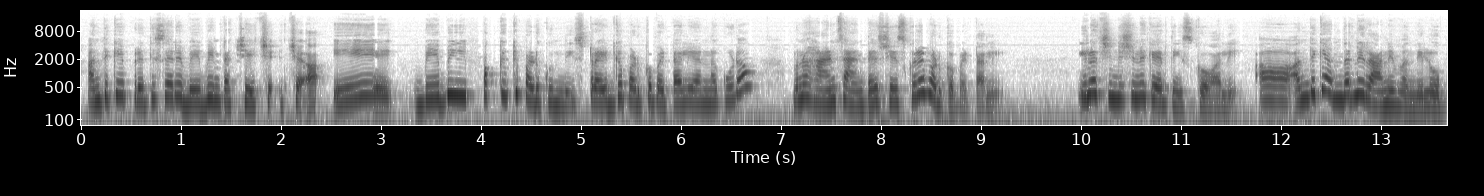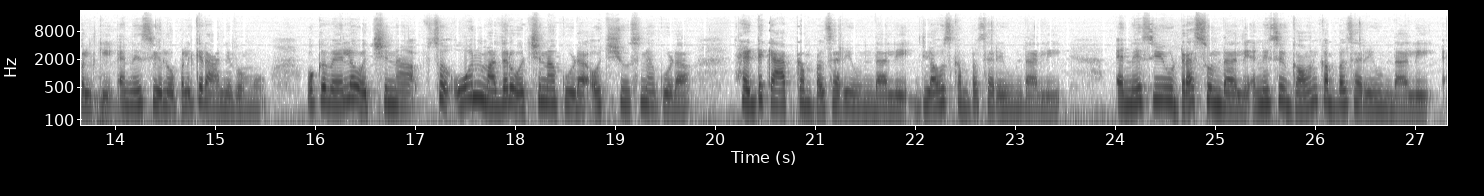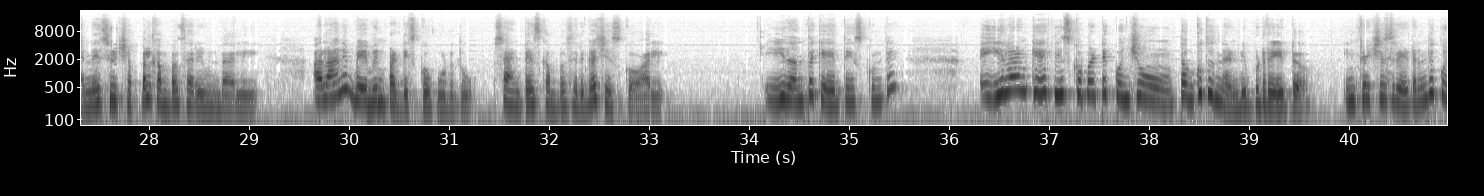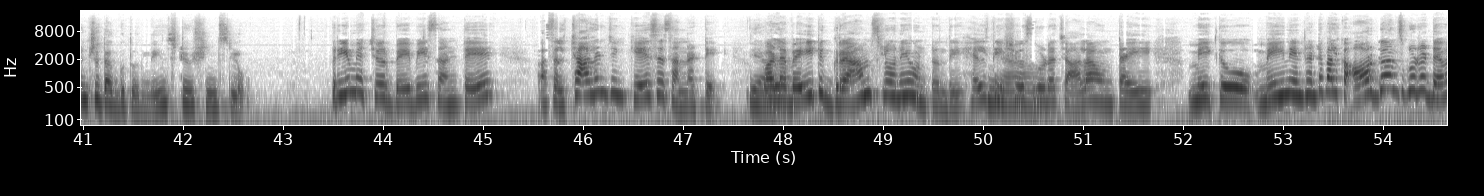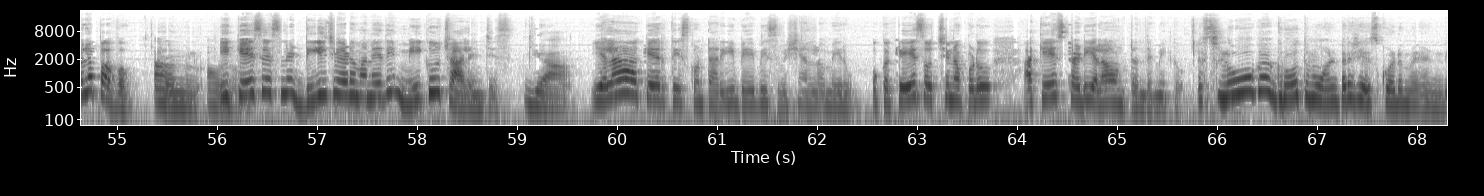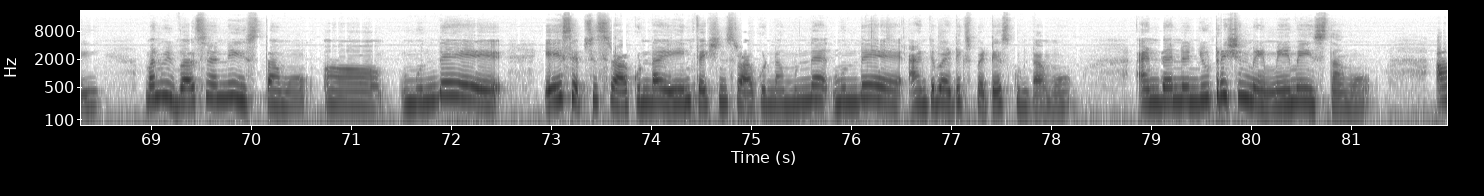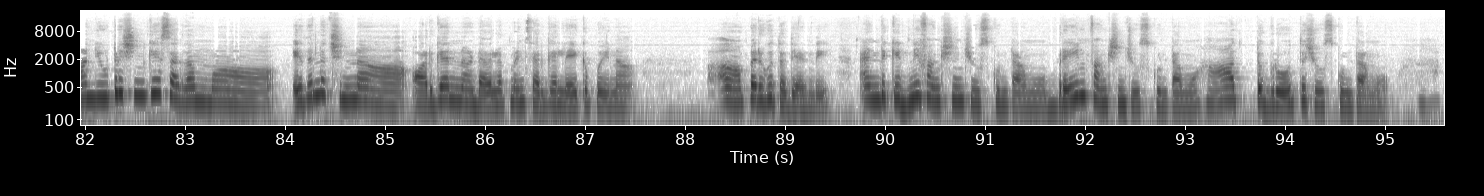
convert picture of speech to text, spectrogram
అందుకే ప్రతిసారి బేబీని టచ్ చ- ఏ బేబీ పక్కకి పడుకుంది స్ట్రైట్గా పడుకోబెట్టాలి అన్నా కూడా మనం హ్యాండ్ శానిటైజ్ చేసుకునే పడుకోబెట్టాలి. ఇలా చిన్న చిన్న కేర్ తీసుకోవాలి. అందుకే అందరినీ రానివ్వండి లోపలికి ఎన్ఎస్సీ లోపలికి రానివ్వము. ఒకవేళ వచ్చిన సో ఓన్ మదర్ వచ్చినా కూడా వచ్చి చూసినా కూడా హెడ్ క్యాప్ కంపల్సరీ ఉండాలి గ్లౌస్ కంపల్సరీ ఉండాలి ఎన్ఎస్యూ డ్రెస్ ఉండాలి ఎన్ఎస్యూ గౌన్ కంపల్సరీ ఉండాలి ఎన్ఎస్యూ చెప్పలు కంపల్సరీ ఉండాలి. అలానే బేబీని పట్టించుకోకూడదు. శానిటైజ్ కంపల్సరీగా చేసుకోవాలి. ఇదంతా కేర్ తీసుకుంటే ఇలాంటి కేర్ తీసుకోబట్టి కొంచెం తగ్గుతుందండి ఇప్పుడు రేటు ఇన్ఫెక్షన్స్ రేట్ అనేది కొంచెం తగ్గుతుంది ఇన్స్టిట్యూషన్స్లో. ప్రీ మెచ్యూర్ బేబీస్ అంటే అసలు ఛాలెంజింగ్ కేసెస్ అన్నట్టే. వాళ్ళ వెయిట్ గ్రామ్స్లోనే ఉంటుంది. హెల్త్. ఇష్యూస్ కూడా చాలా ఉంటాయి. మీకు మెయిన్ ఏంటంటే వాళ్ళకి ఆర్గాన్స్ కూడా డెవలప్ అవ్వవు. ఈ కేసెస్ని డీల్ చేయడం అనేది మీకు ఛాలెంజెస్ ఎలా కేర్ తీసుకుంటారు ఈ బేబీస్ విషయంలో మీరు? ఒక కేసు వచ్చినప్పుడు ఆ కేస్ స్టడీ ఎలా ఉంటుంది మీకు? స్లోగా గ్రోత్ మానిటర్ చేసుకోవడమే అండి. మనం ఇవ్వాల్సినవన్నీ ఇస్తాము. ముందే ఏ సెప్సిస్ రాకుండా ఏ ఇన్ఫెక్షన్స్ రాకుండా ముందే ముందే యాంటీబయాటిక్స్ పెట్టేసుకుంటాము. అండ్ దెన్ న్యూట్రిషన్ మే మేమే ఇస్తాము. ఆ న్యూట్రిషన్కే సగం ఏదైనా చిన్న ఆర్గాన్ డెవలప్మెంట్ సరిగ్గా లేకపోయినా పెరుగుతుంది అండి. అండ్ కిడ్నీ ఫంక్షన్ చూసుకుంటాము బ్రెయిన్ ఫంక్షన్ చూసుకుంటాము హార్ట్ గ్రోత్ చూసుకుంటాము.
